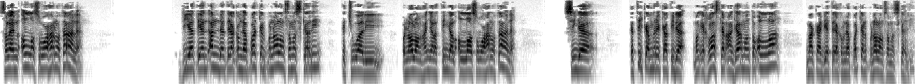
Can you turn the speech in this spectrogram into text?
selain Allah Subhanahu wa taala. Dia Anda tidak akan mendapatkan penolong sama sekali kecuali penolong hanyalah tinggal Allah Subhanahu wa taala. Sehingga ketika mereka tidak mengikhlaskan agama untuk Allah, maka dia tidak akan mendapatkan penolong sama sekali.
